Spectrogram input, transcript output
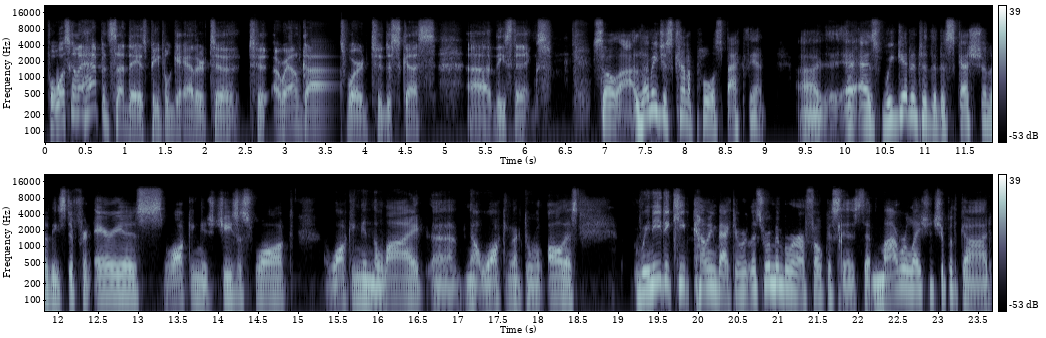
for what's going to happen Sunday as people gather to to around God's word to discuss uh, these things. So uh, let me just kind of pull us back then. Uh, as we get into the discussion of these different areas, walking as Jesus walked, walking in the light, uh, not walking like the world, all this, we need to keep coming back to. Let's remember what our focus is. That my relationship with God,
